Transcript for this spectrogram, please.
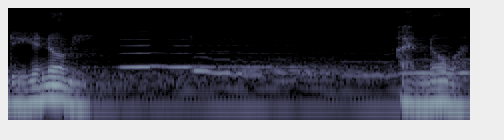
Do you know me? I am no one.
